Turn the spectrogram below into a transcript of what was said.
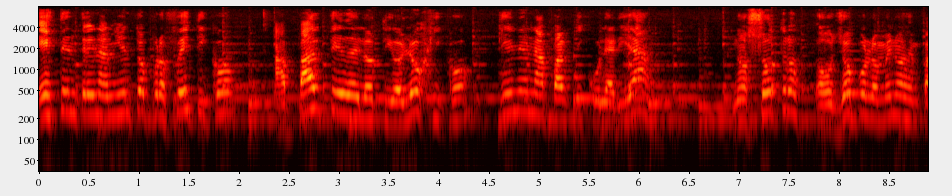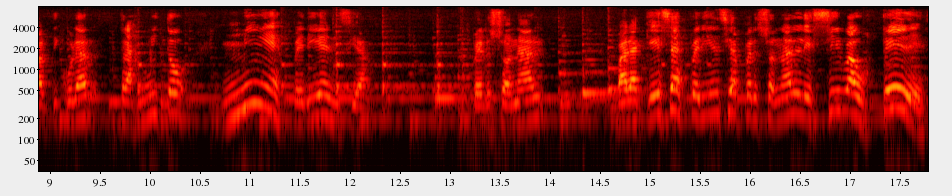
este entrenamiento profético, aparte de lo teológico, tiene una particularidad. Nosotros, o yo por lo menos en particular, transmito mi experiencia personal para que esa experiencia personal les sirva a ustedes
